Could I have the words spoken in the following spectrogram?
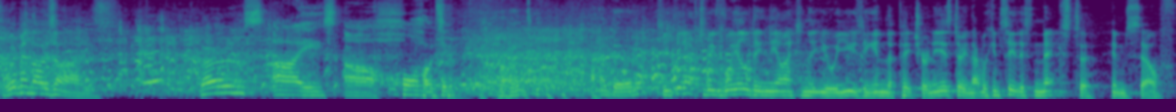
Swim in those eyes. Those eyes are haunting. I'm doing it. So you did have to be wielding the item that you were using in the picture, and he is doing that. We can see this next to himself.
